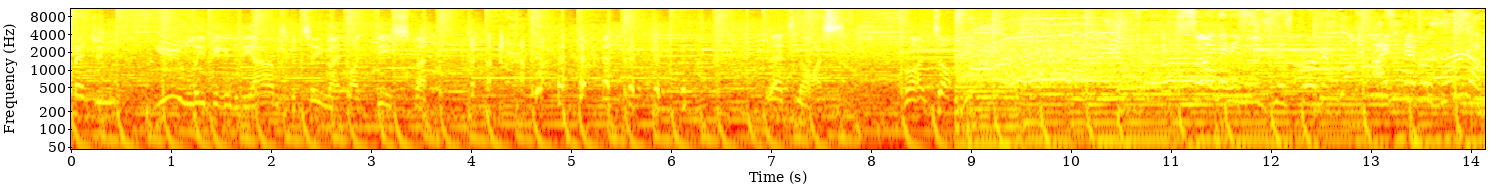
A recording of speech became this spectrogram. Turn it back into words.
Imagine you leaping into the arms of a teammate like this, but that's nice. Right top. So many moves in this program I've never heard of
